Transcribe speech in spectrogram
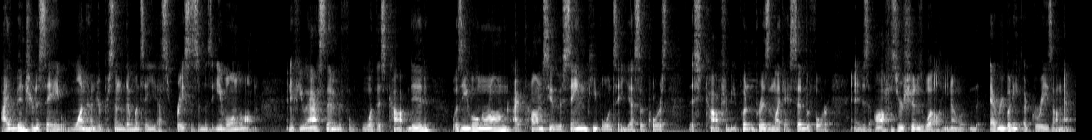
I'd venture to say 100% of them would say yes, racism is evil and wrong. And if you ask them if what this cop did was evil and wrong, I promise you those same people would say yes, of course. This cop should be put in prison, like I said before, and his officer should as well. You know, everybody agrees on that.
